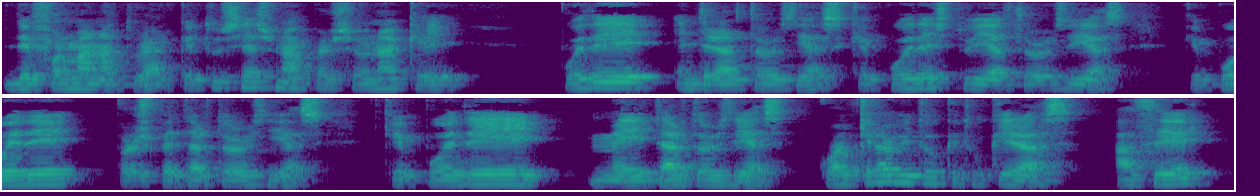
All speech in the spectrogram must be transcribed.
de forma natural, que tú seas una persona que puede entrenar todos los días, que puede estudiar todos los días, que puede prospectar todos los días, que puede meditar todos los días. Cualquier hábito que tú quieras hacer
